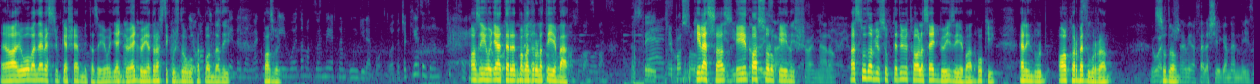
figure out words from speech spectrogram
Ja, jó, van, ne veszünk el semmit azért, hogy Én egyből, nem egyből ilyen szeretem drasztikus ezt. dolgokat akkor mondani. azt kérdezem meg, hogy Bazd ha meg. én voltam, akkor miért nem ungi reportolta? Csak kérdezem, csak kérdezem. Azért, hogy eltered magadról a témát. Ki lesz az? Én passzolok én is. Azt tudom, Yusuf, te nőt hallasz egyből izé van, hoki. Elindul, alkar bedurran. Jó, hát Tudom. a feleségem nem nézi.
